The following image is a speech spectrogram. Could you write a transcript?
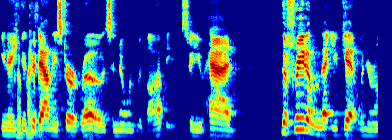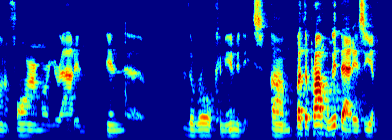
You know, you could go down these dirt roads and no one would bother you. So you had the freedom that you get when you're on a farm or you're out in in uh, the rural communities. Um, but the problem with that is you have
